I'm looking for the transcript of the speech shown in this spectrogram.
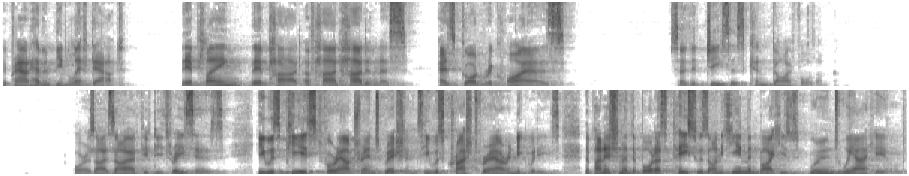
The crowd haven't been left out. They're playing their part of hard heartedness as God requires so that Jesus can die for them. Or as Isaiah 53 says, he was pierced for our transgressions, he was crushed for our iniquities. The punishment that brought us peace was on him, and by his wounds we are healed.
